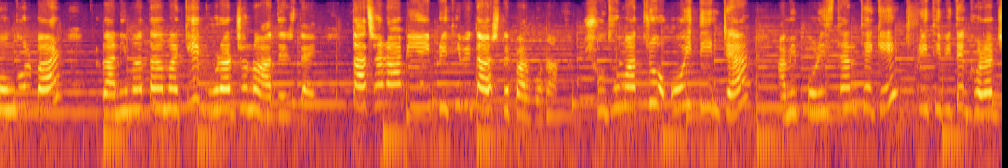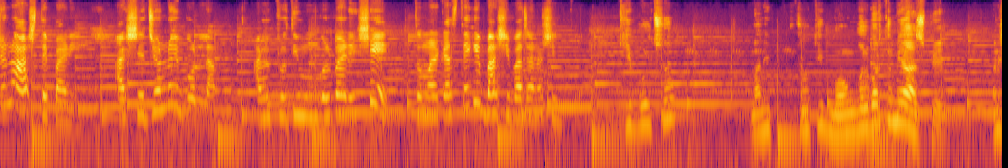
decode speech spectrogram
মঙ্গলবার রানীমাতা আমাকে ঘোরার জন্য আদেশ দেয়। তাছাড়া আমি এই পৃথিবীতে আসতে পারব না। শুধুমাত্র ওই দিনটা আমি পরিস্থান থেকে পৃথিবীতে ঘোরার জন্য আসতে পারি। আর সেজন্যই বললাম, আমি প্রতি মঙ্গলবার এসে তোমার কাছ থেকে বাঁশি বাজানো শিখব। কি বলছো? মানে প্রতি মঙ্গলবার তুমি আসবে? মানে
